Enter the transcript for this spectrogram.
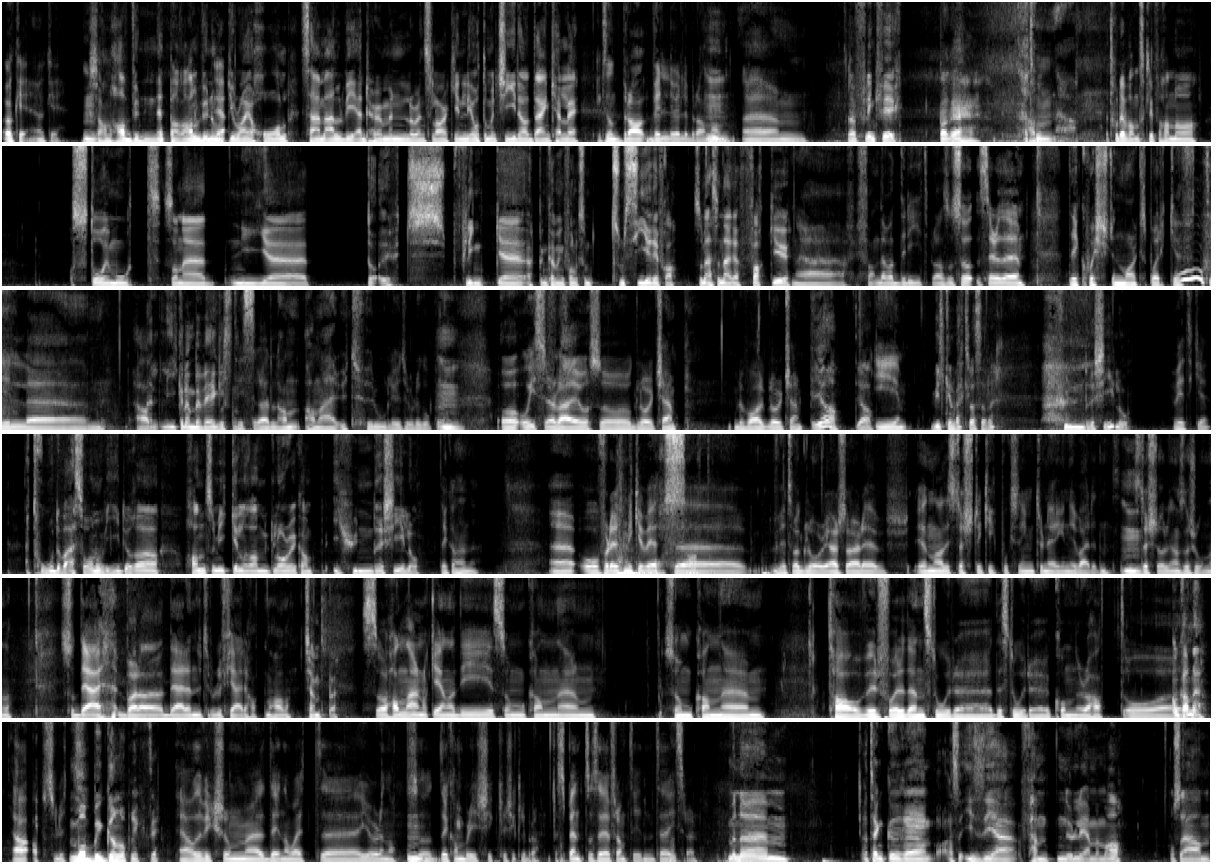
Ok, ok. Så han har vunnet et par. Han har vunnet mot Ja. Uriah Hall, Sam Alvey, Ed Herman, Lawrence Larkin, Leoto Machida, Dan Kelly. Ikke sant, bra, veldig, veldig bra mann. Mm. Um, Så er en flink fyr. Bare han, ja. Jeg tror det er vanskelig for han å, å stå imot sånne nye da, flinke up and coming folk som, som sier ifra. Som er sånn derre fuck you. Ja, fy faen, det var dritbra. Altså, så ser du det, det question mark-sparket til uh, ja, Jeg liker den bevegelsen. Israel. Han, han er utrolig, utrolig god på det. Mm. Og, og Israel er jo også glory champ. Eller var glory champ Ja, ja. i Hvilken vektklasse er det? 100 kilo? Jeg vet ikke. Jeg tror det var, jeg så noen videoer av han som gikk en eller annen glory-kamp i 100 kilo. Det kan hende. Eh, og for dere som ikke vet, uh, vet hva Glory er, så er det en av de største kickboksingturneringene i verden. Mm. Største organisasjonene. da. Så det er, bare, det er en utrolig fjær i hatten å ha. da. Kjempe. Så han er nok en av de som kan um, Som kan um, ta over for den store, det store Connor har hatt. Og, Han kan det. Ja, absolutt. Må bygge han opp riktig. Ja, og det virker som eh, Dana White uh, gjør det nå. Mm. Så det kan bli skikkelig skikkelig bra. Jeg er spent å se framtiden til Israel. Men um, jeg tenker uh, Altså, Izzy er 15-0 i MMA, og så er han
